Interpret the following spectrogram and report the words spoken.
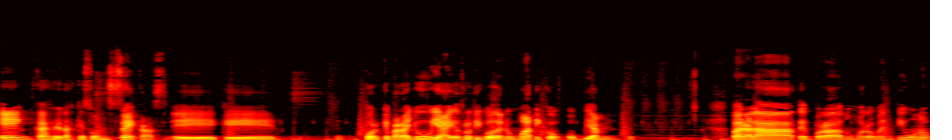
en carreras que son secas, eh, que, porque para lluvia hay otro tipo de neumático, obviamente. Para la temporada número 21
